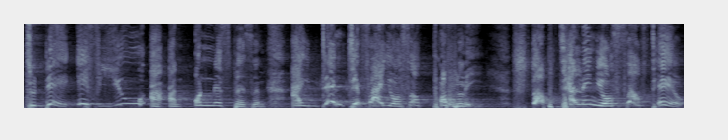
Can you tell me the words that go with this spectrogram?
Today, if you are an honest person, identify yourself properly. Stop telling yourself tales.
